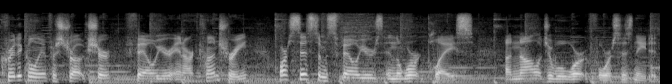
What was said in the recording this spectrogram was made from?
critical infrastructure failure in our country or systems failures in the workplace, a knowledgeable workforce is needed.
